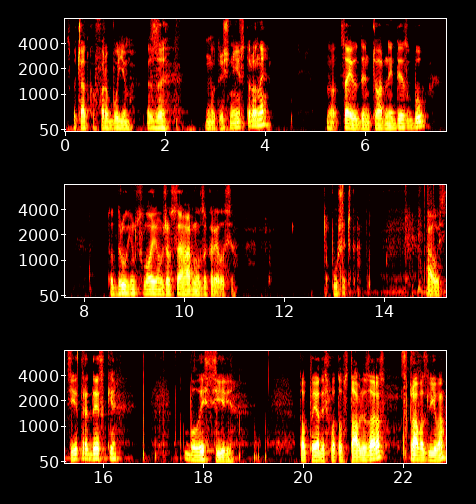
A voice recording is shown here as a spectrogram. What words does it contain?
Спочатку фарбуємо з внутрішньої сторони. Ну, цей один чорний диск був, то другим слоєм вже все гарно закрилося. Пушечка. А ось ці три диски були сірі. Тобто я десь фото вставлю зараз справа зліва.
